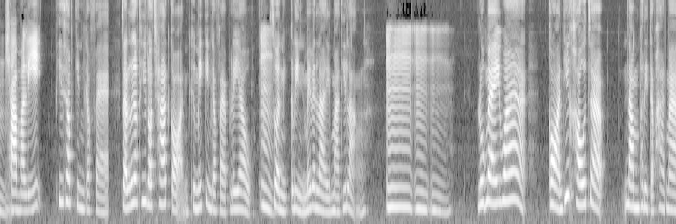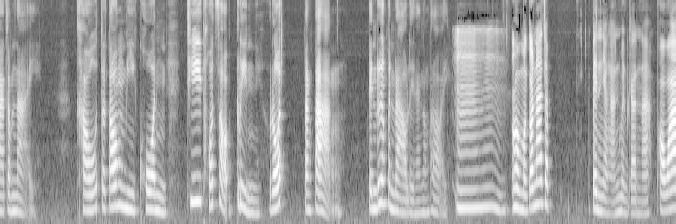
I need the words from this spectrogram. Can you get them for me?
มชามะลิ พี่ชอบกินกาแฟ จะเลือกที่รสชาติก่อน คือไม่กินกาแฟเปรี้ยวอืมส่วนกลิ่นไม่เป็นไรมาที่หลัง อืมอืมอืมรู้ไหมว่าก่อนที่เขาจะนำผลิตภัณฑ์มาจำหน่าย เขาจะต้องมีคนที่ทดสอบกลิ่นรสต่างๆ เป็นเรื่องเป็นราวเลยนะน้องพลอย อืมเออมันก็น่าจะเป็นอย่างนั้นเหมือนกันนะ เพราะว่า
